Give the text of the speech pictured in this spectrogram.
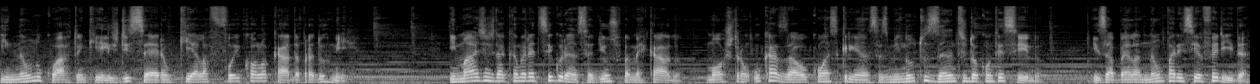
e não no quarto em que eles disseram que ela foi colocada para dormir. Imagens da câmera de segurança de um supermercado mostram o casal com as crianças minutos antes do acontecido. Isabela não parecia ferida,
